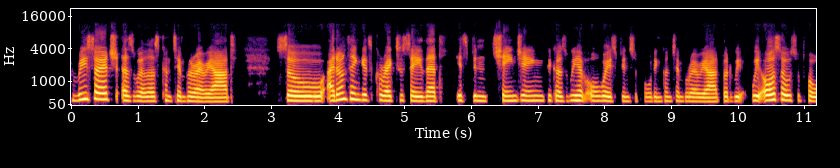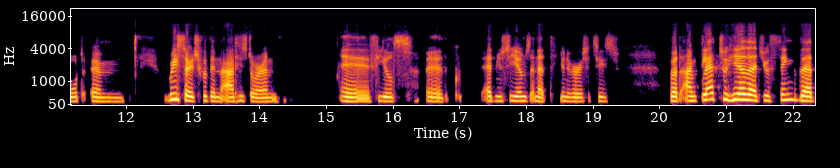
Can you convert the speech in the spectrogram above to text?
research as well as contemporary art so I don't think it's correct to say that it's been changing because we have always been supporting contemporary art, but we, we also support um, research within art historian uh, fields. Uh, at museums and at universities. But I'm glad to hear that you think that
